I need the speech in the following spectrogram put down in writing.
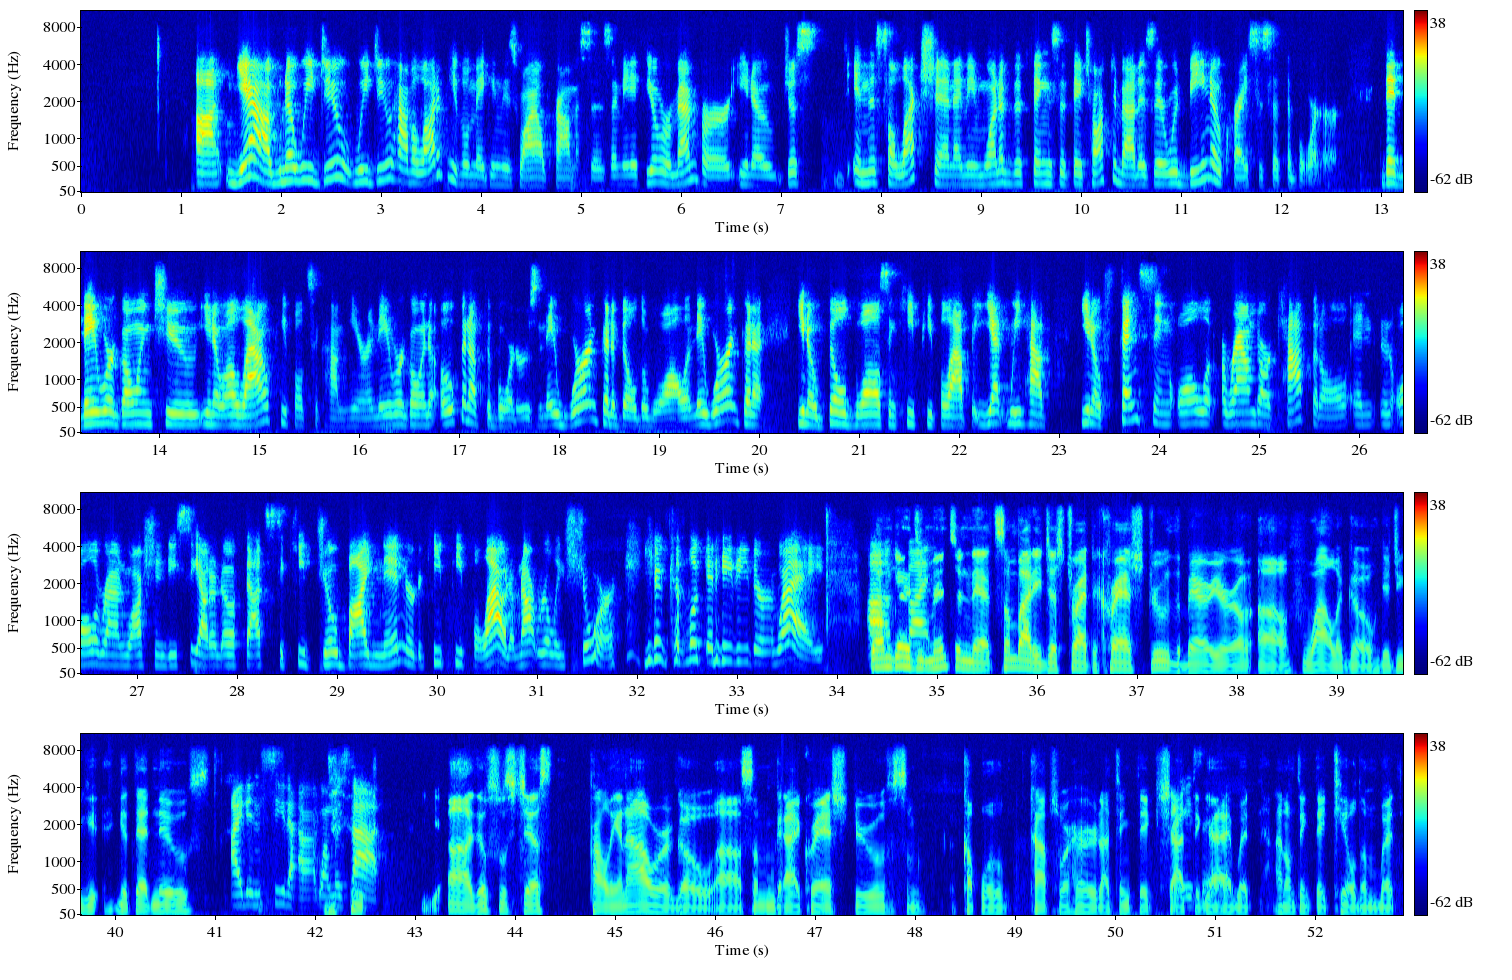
Uh, yeah, no, we do. We do have a lot of people making these wild promises. I mean, if you'll remember, you know, just in this election, I mean, one of the things that they talked about is there would be no crisis at the border, that they were going to, you know, allow people to come here and they were going to open up the borders and they weren't going to build a wall and they weren't going to, you know, build walls and keep people out. But yet we have you know, fencing all around our capital and, and all around Washington, D.C. I don't know if that's to keep Joe Biden in or to keep people out. I'm not really sure. You could look at it either way. Well, I'm um, glad but, you mentioned that somebody just tried to crash through the barrier uh, a while ago. Did you get, get that news? I didn't see that. When was that? Uh, this was just probably an hour ago. Uh, some guy crashed through. Some a couple of cops were hurt. I think they shot Crazy. the guy, but I don't think they killed him. But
